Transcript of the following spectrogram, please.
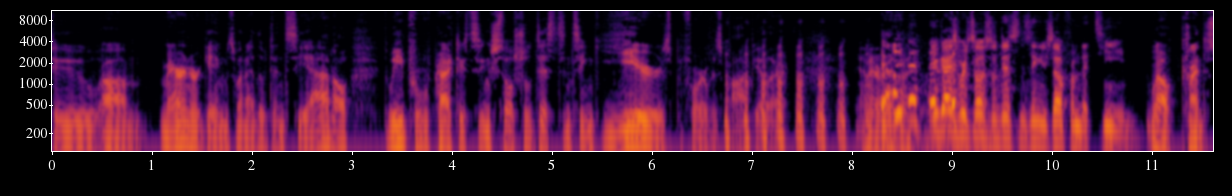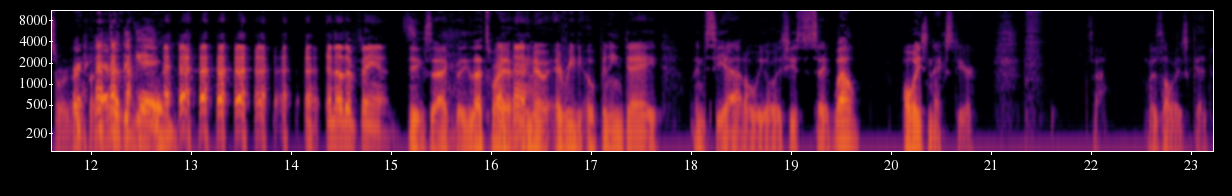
to um, Mariner games when I lived in Seattle. We were practicing social distancing years before it was popular and everything. you guys were social distancing yourself from the team Well, kind of, sort We're of. But ahead of the game. and other fans. exactly. That's why you know every opening day in Seattle, we always used to say, "Well, always next year." So it was always good.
